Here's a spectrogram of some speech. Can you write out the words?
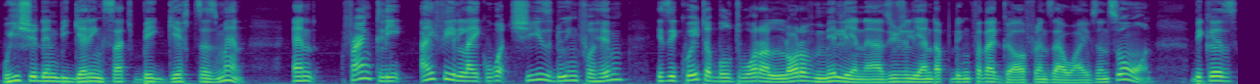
we shouldn't be getting such big gifts as men. And frankly, I feel like what she's doing for him is equatable to what a lot of millionaires usually end up doing for their girlfriends, their wives, and so on. Because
